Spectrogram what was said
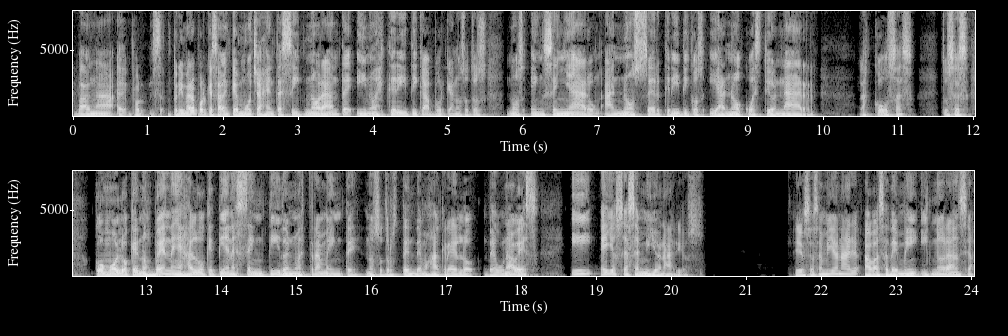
van a, eh, primero porque saben que mucha gente es ignorante y no es crítica, porque a nosotros nos enseñaron a no ser críticos y a no cuestionar las cosas. Entonces, como lo que nos venden es algo que tiene sentido en nuestra mente, nosotros tendemos a creerlo de una vez y ellos se hacen millonarios. Ellos se hacen millonarios a base de mi ignorancia,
